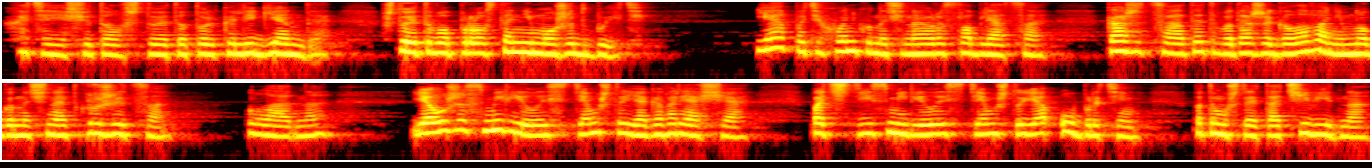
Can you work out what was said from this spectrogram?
Хотя я считал, что это только легенда, что этого просто не может быть. Я потихоньку начинаю расслабляться. Кажется, от этого даже голова немного начинает кружиться. Ладно. Я уже смирилась с тем, что я говорящая. Почти смирилась с тем, что я оборотень потому что это очевидно.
